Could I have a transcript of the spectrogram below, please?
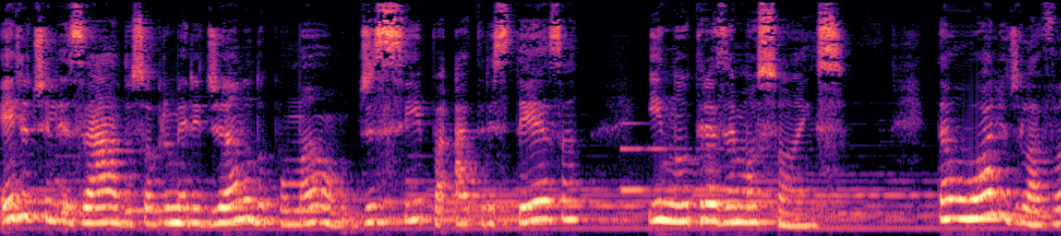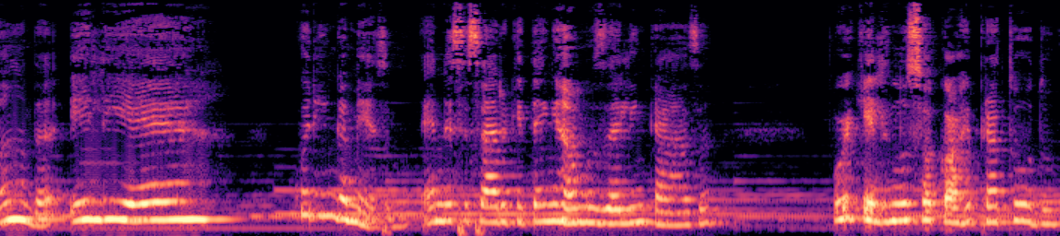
Ele, utilizado sobre o meridiano do pulmão, dissipa a tristeza e nutre as emoções. Então, o óleo de lavanda, ele é coringa mesmo é necessário que tenhamos ele em casa, porque ele nos socorre para tudo.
